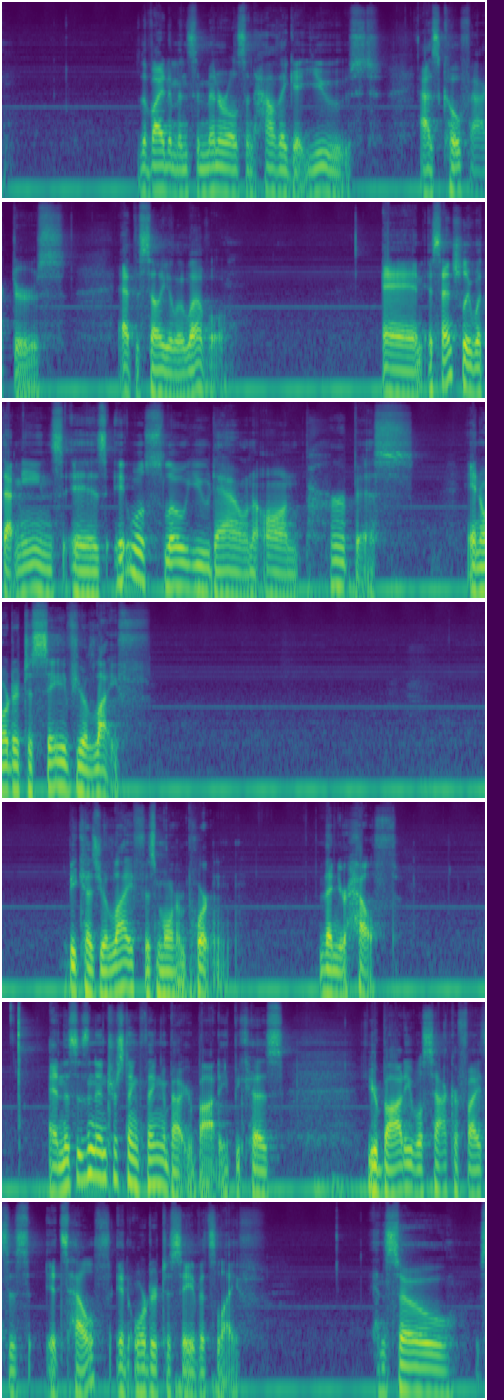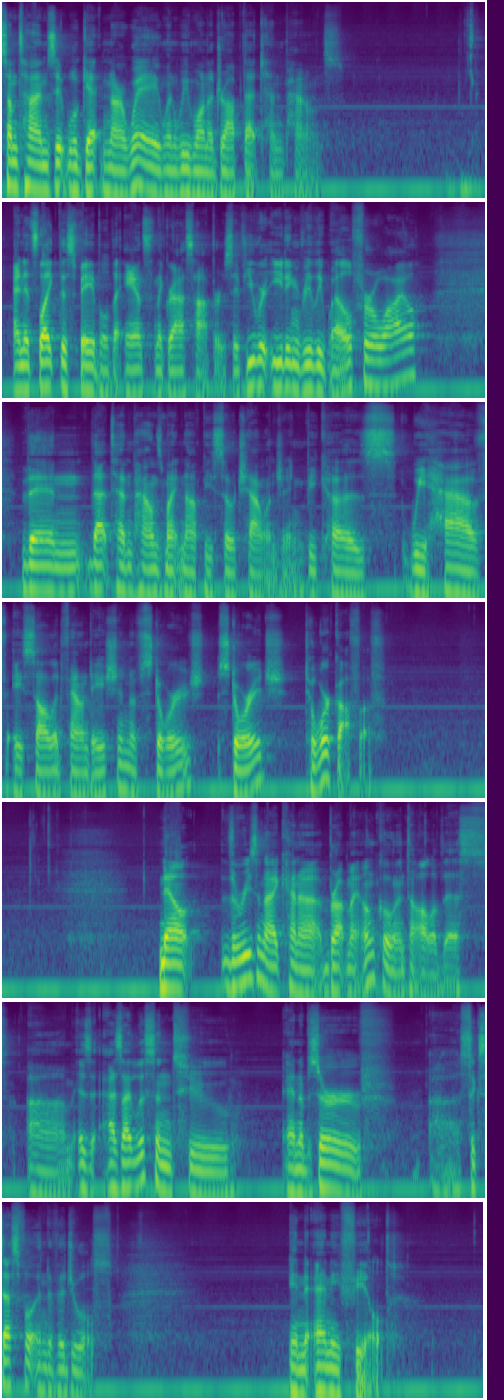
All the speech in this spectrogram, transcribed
the vitamins and minerals and how they get used as cofactors at the cellular level. And essentially, what that means is it will slow you down on purpose in order to save your life. Because your life is more important than your health. And this is an interesting thing about your body because your body will sacrifice its, health in order to save its life. And so sometimes it will get in our way when we want to drop that 10 pounds. And it's like this fable, the ants and the grasshoppers. If you were eating really well for a while, then that 10 pounds might not be so challenging because we have a solid foundation of storage storage to work off of. Now, the reason I kind of brought my uncle into all of this um, is as I listen to and observe uh, successful individuals in any field,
